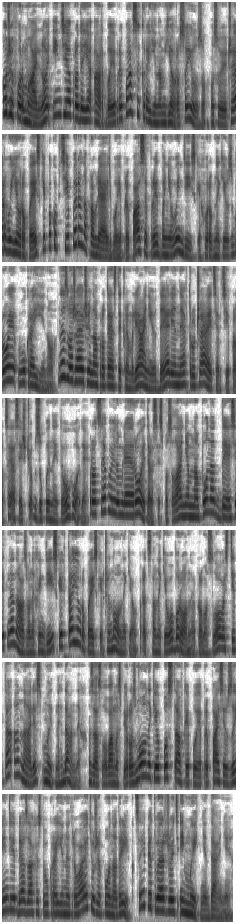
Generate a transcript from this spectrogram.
Отже, формально Індія продає артбоєприпаси країнам Євросоюзу. У свою чергу європейські покупці перенаправляють боєприпаси, придбані в індійських виробників зброї в Україну. Незважаючи на протести Кремля, Нью-Делі не втручається в ці процеси, щоб зупинити угоди. Про це повідомляє Reuters із посиланням на понад 10 неназваних індійських та європейських чиновників, представників оборонної промисловості та аналіз митних даних. За словами співрозмовників, поставки боєприпасів з Індії для захисту України тривають уже понад рік. Це підтверджують і митні дані.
